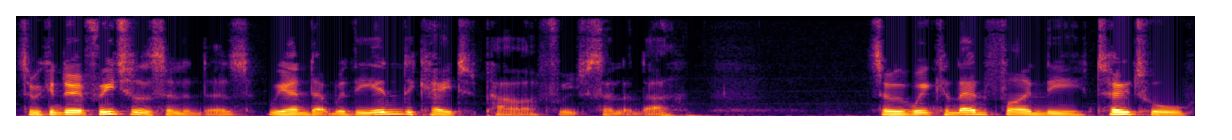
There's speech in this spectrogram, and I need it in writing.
So we can do it for each of the cylinders. We end up with the indicated power for each cylinder. So we can then find the total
